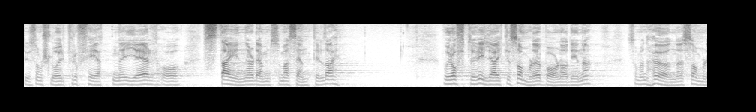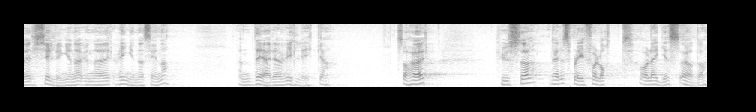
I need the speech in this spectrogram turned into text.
du som slår profetene i hjel og steiner dem som er sendt til deg. Hvor ofte ville jeg ikke samle barna dine, som en høne samler kyllingene under vingene sine? Men dere ville ikke. Så hør, huset deres blir forlatt og legges øde.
